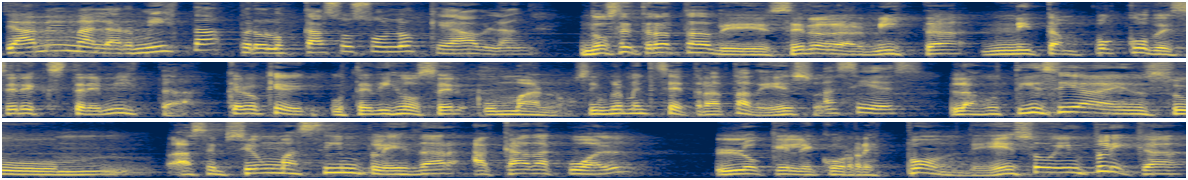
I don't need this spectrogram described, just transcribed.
Llámenme alarmista, pero los casos son los que hablan. No se trata de ser alarmista ni tampoco de ser extremista. Creo que usted dijo ser humano. Simplemente se trata de eso. Así es. La justicia en su acepción más simple es dar a cada cual lo que le corresponde. Eso implica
